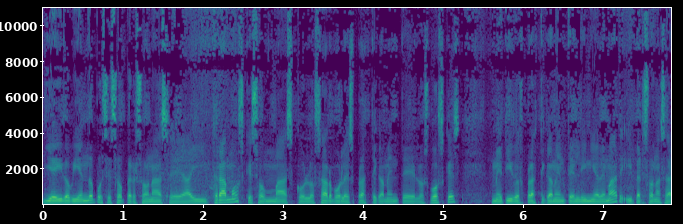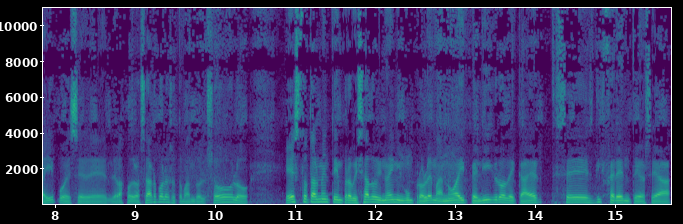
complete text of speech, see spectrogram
y he ido viendo, pues eso, personas, eh, hay tramos que son más con los árboles prácticamente, los bosques, metidos prácticamente en línea de mar, y personas ahí, pues eh, debajo de los árboles, o tomando el sol, o... Es totalmente improvisado y no hay ningún problema, no hay peligro de caerse, es diferente, o sea,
